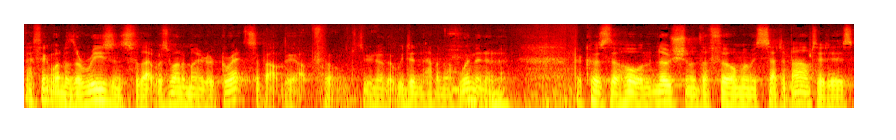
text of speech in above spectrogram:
I think one of the reasons for that was one of my regrets about the Up films. You know that we didn't have enough women in it, because the whole notion of the film when we set about it is,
